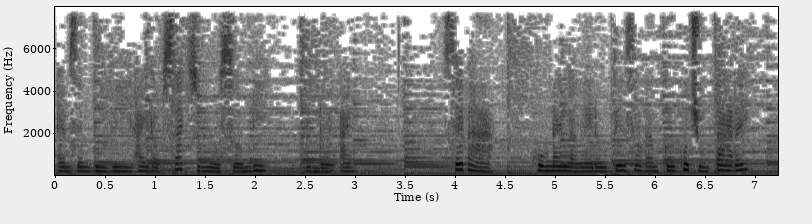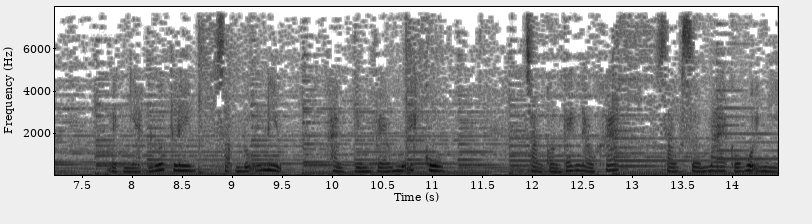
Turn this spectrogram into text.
Em xem tivi hay đọc sách rồi ngồi sớm đi, Đừng đợi anh. Sếp à Hôm nay là ngày đầu tiên sau đám cưới của chúng ta đấy. Bạch nhạn ngước lên, Giọng nũng nịu, Hàng kiếm véo mũi cô. Chẳng còn cách nào khác, Sáng sớm mai có hội nghị,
